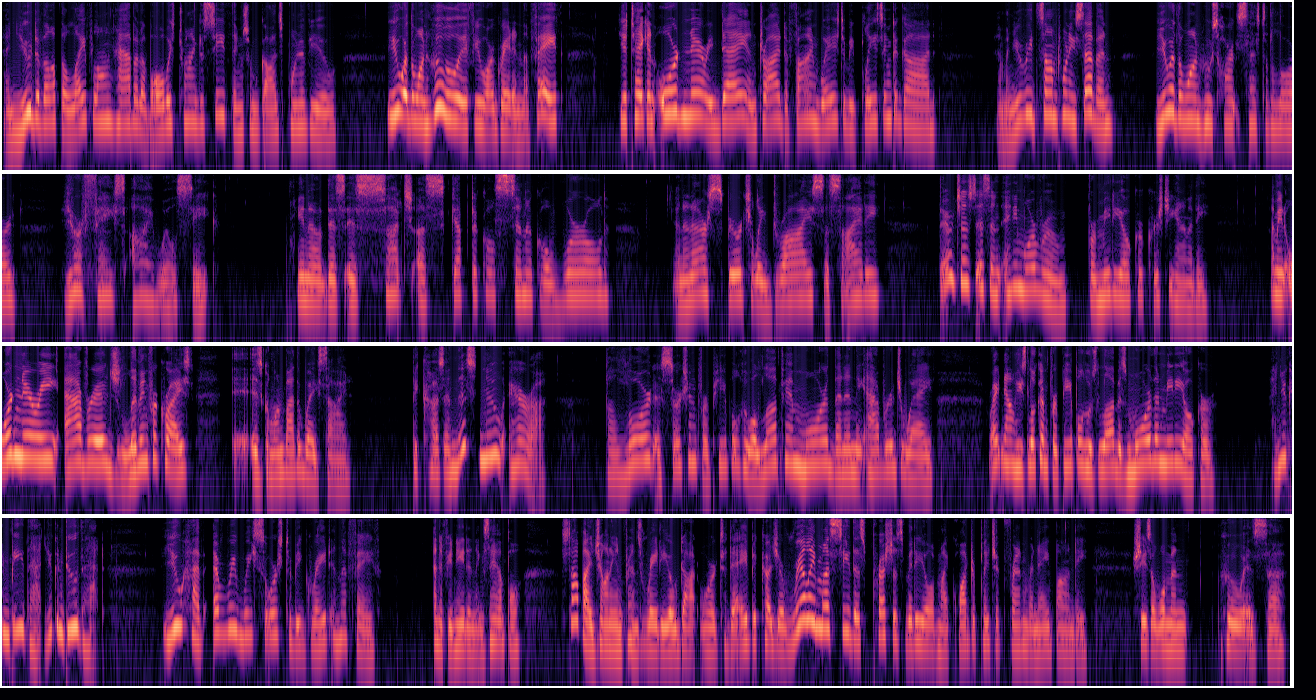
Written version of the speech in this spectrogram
and you develop the lifelong habit of always trying to see things from God's point of view. You are the one who, if you are great in the faith, you take an ordinary day and try to find ways to be pleasing to God. And when you read Psalm 27, you are the one whose heart says to the Lord, Your face I will seek. You know, this is such a skeptical, cynical world. And in our spiritually dry society, there just isn't any more room for mediocre Christianity. I mean, ordinary, average living for Christ is gone by the wayside. Because in this new era, the Lord is searching for people who will love Him more than in the average way. Right now, He's looking for people whose love is more than mediocre. And you can be that. You can do that. You have every resource to be great in the faith. And if you need an example, Stop by joniandfriendsradio.org today because you really must see this precious video of my quadriplegic friend Renee Bondi. She's a woman who is, uh,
